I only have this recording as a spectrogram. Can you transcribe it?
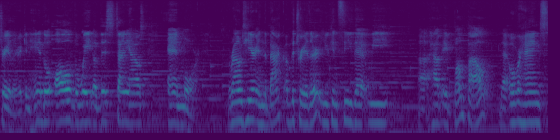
trailer. It can handle all of the weight of this tiny house and more. Around here in the back of the trailer, you can see that we uh, have a bump out that overhangs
